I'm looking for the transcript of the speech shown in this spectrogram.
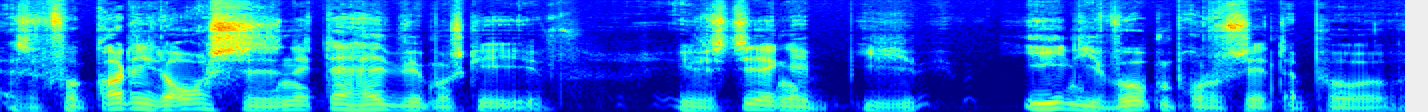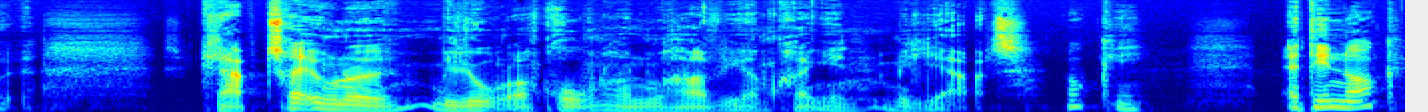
altså for godt et år siden, ikke, der havde vi måske investeringer i, i enige våbenproducenter på knap 300 millioner kroner, og nu har vi omkring en milliard. Okay. Er det nok?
